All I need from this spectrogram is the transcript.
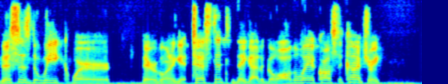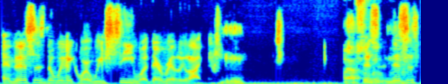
This is the week where they're going to get tested. They got to go all the way across the country, and this is the week where we see what they're really like. Mm-hmm. Absolutely. This, this is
